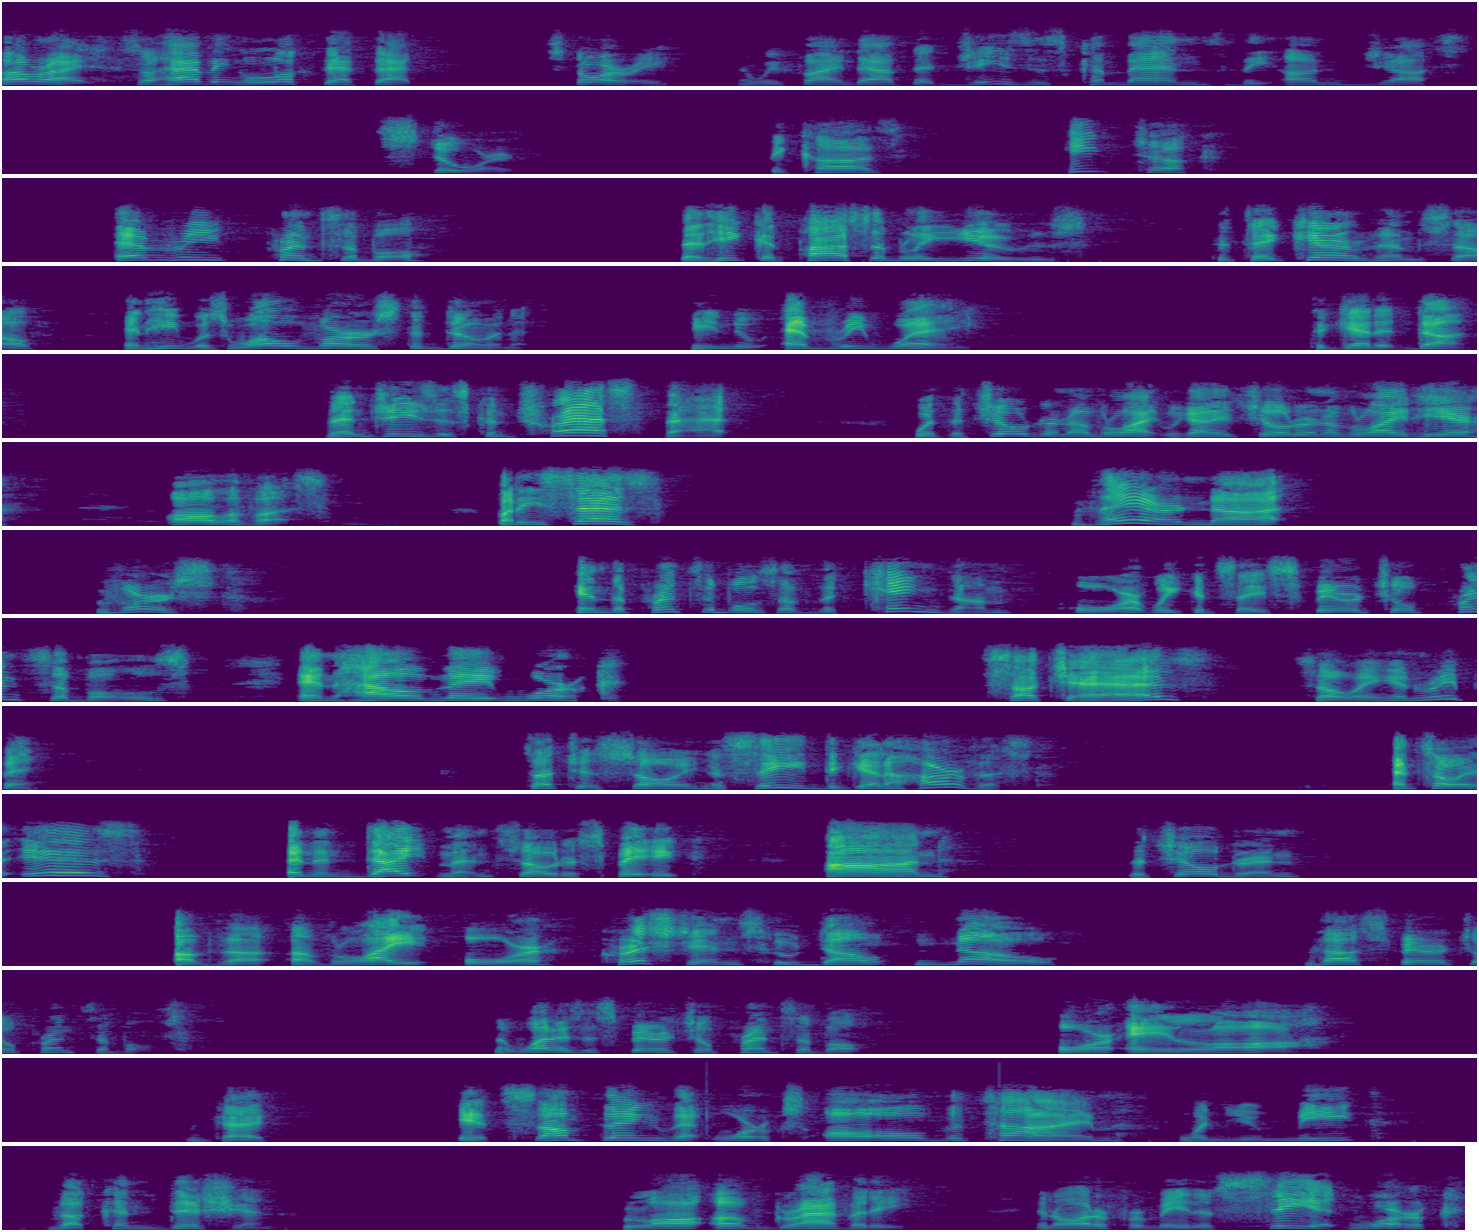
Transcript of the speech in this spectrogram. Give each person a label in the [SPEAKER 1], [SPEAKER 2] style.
[SPEAKER 1] All right, so having looked at that story, and we find out that Jesus commends the unjust steward because he took every principle that he could possibly use to take care of himself, and he was well versed at doing it. He knew every way to get it done. Then Jesus contrasts that with the children of light. We got any children of light here? All of us. But he says they're not versed in the principles of the kingdom, or we could say spiritual principles, and how they work, such as sowing and reaping, such as sowing a seed to get a harvest. And so it is an indictment, so to speak, on the children of the of light or Christians who don't know the spiritual principles. Now, what is a spiritual principle or a law? Okay? It's something that works all the time when you meet the condition. Law of gravity. In order for me to see it work,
